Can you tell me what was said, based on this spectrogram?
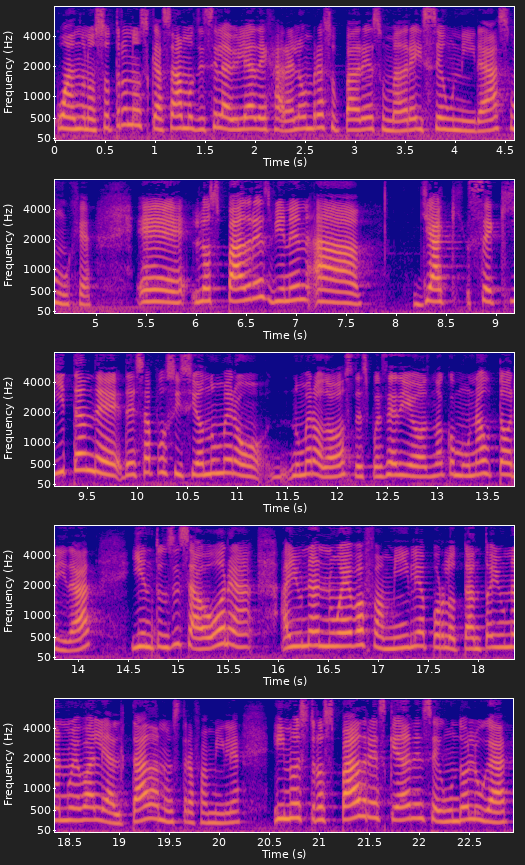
cuando nosotros nos casamos, dice la Biblia, dejará el hombre a su padre y a su madre y se unirá a su mujer. Eh, los padres vienen a ya se quitan de, de, esa posición número, número dos después de Dios, ¿no? Como una autoridad. Y entonces ahora hay una nueva familia, por lo tanto hay una nueva lealtad a nuestra familia y nuestros padres quedan en segundo lugar.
